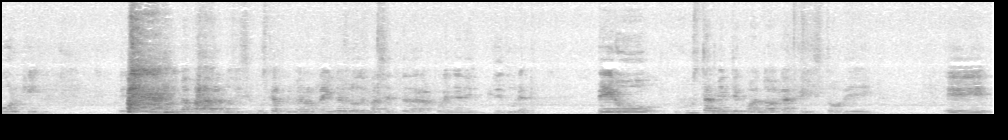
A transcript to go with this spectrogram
Porque eh, la misma palabra nos dice, busca primero el reino y lo demás se te dará por añadidura. Pero justamente cuando habla Cristo de eh,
